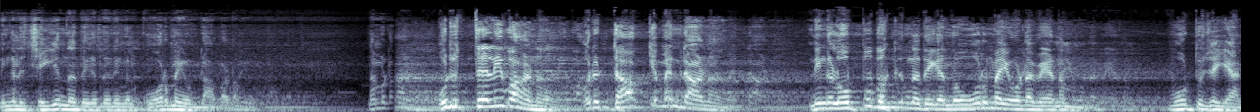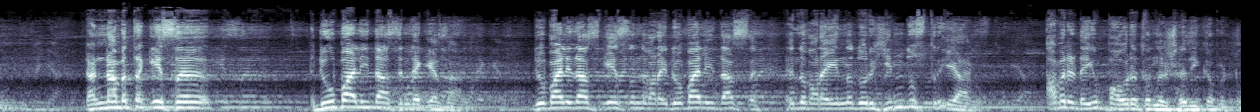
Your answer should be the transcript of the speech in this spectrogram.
നിങ്ങൾ ചെയ്യുന്നത് എന്ന് നിങ്ങൾക്ക് ഓർമ്മയുണ്ടാവണം. നമ്മുടെ ഒരു തെളിവാണ് ഒരു ഡോക്യുമെന്റ് ആണ് നിങ്ങൾ ഒപ്പുവെക്കുന്നത് എന്ന ഓർമ്മയോടെ വേണം വോട്ട് ചെയ്യാൻ. രണ്ടാമത്തെ കേസ് രൂപാലിദാസിന്റെ കേസാണ്. രൂപാലിദാസ് കേസ് എന്ന് പറയും രൂപാലിദാസ് എന്ന് പറയുന്നത് ഒരു ഹിന്ദു സ്ത്രീയാണ്. അവരുടെയും പൗരത്വം നിഷേധിക്കപ്പെട്ടു.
